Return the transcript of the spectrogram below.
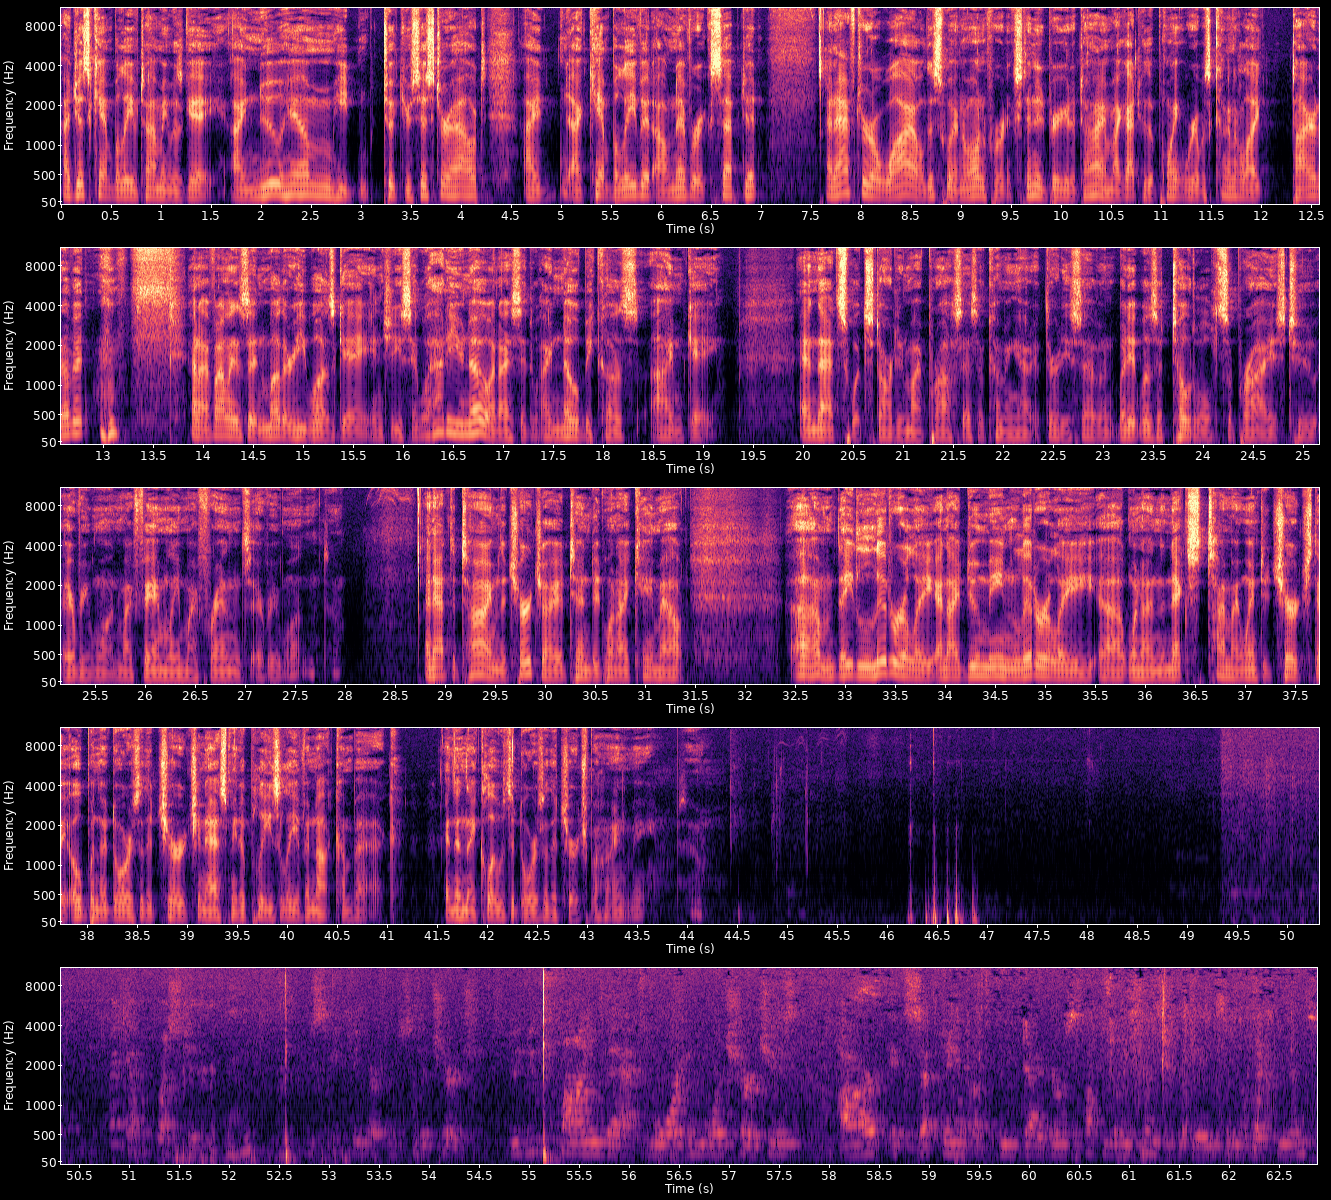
I just can't believe Tommy was gay. I knew him. He took your sister out. I, I can't believe it. I'll never accept it. And after a while, this went on for an extended period of time. I got to the point where it was kind of like tired of it. and I finally said, Mother, he was gay. And she said, Well, how do you know? And I said, well, I know because I'm gay. And that's what started my process of coming out at 37. But it was a total surprise to everyone my family, my friends, everyone. So. And at the time, the church I attended when I came out, um, they literally, and I do mean literally, uh, when I, the next time I went to church, they opened the doors of the church and asked me to please leave and not come back. And then they closed the doors of the church behind me. So. I have a question. You speak in reference to the church. do you find that more and more churches are accepting of the diverse populations of the gays and the lesbians?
